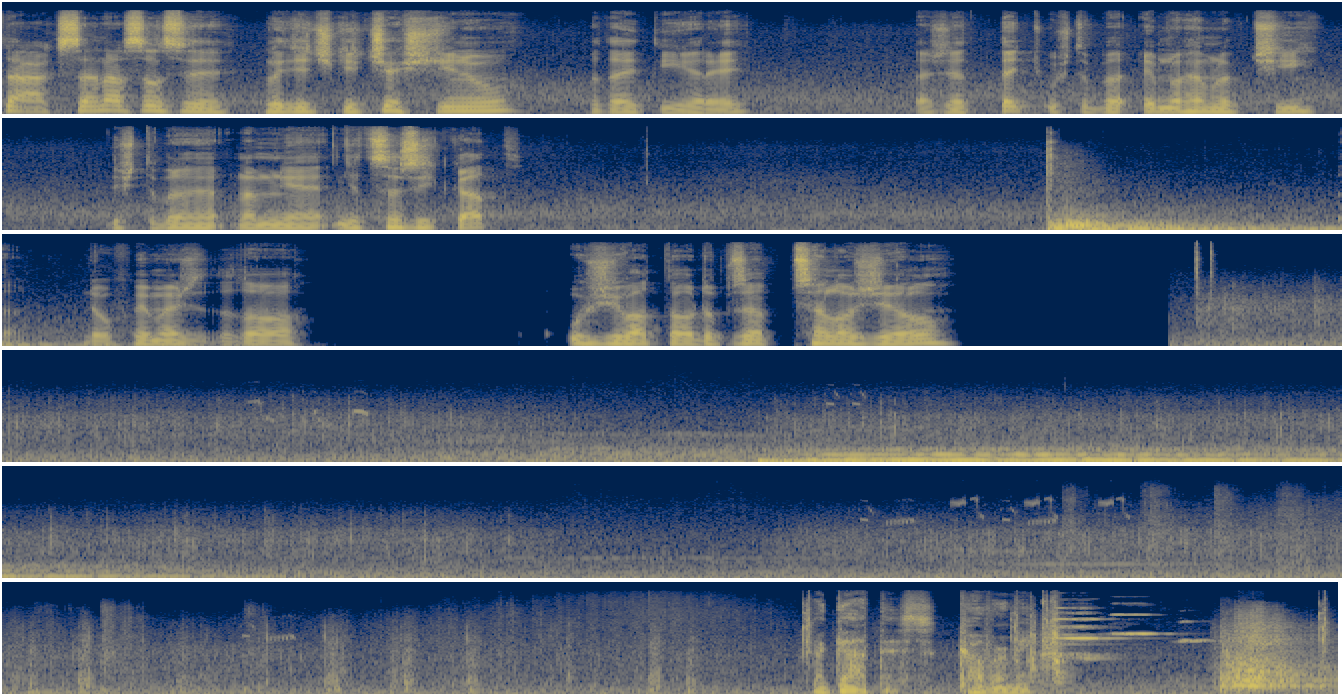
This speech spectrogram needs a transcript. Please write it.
Tak, sehnal jsem si lidičky češtinu do tady té hry. Takže teď už to bude i mnohem lepší, když to bude na mě něco říkat. Tak, doufujeme, že to uživatel dobře přeložil. Got this. Cover me.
